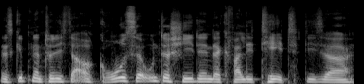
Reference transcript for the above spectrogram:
Es gibt natürlich da auch große Unterschiede in der Qualität dieser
